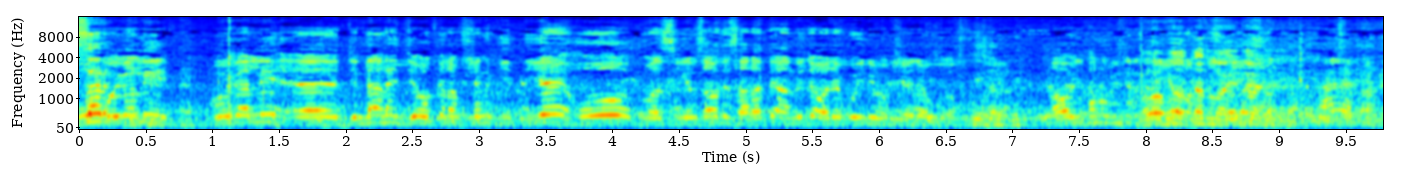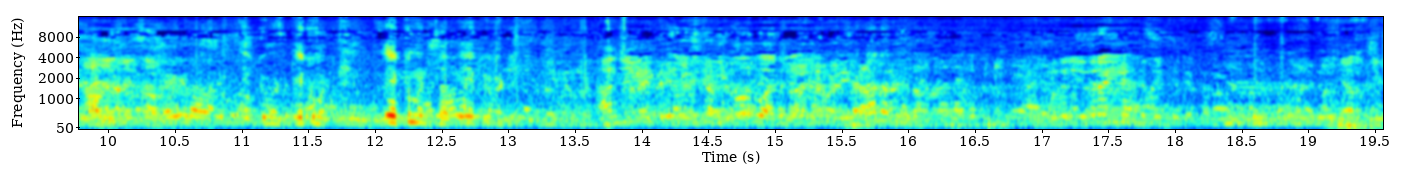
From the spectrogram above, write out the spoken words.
ਸਰ। ਕੋਈ ਗੱਲ ਨਹੀਂ ਕੋਈ ਗੱਲ ਨਹੀਂ ਜਿਨ੍ਹਾਂ ਨੇ ਜੋ ਕਰਪਸ਼ਨ ਕੀਤੀ ਹੈ ਉਹ ਸੀਐਮ ਸਾਹਿਬ ਦੇ ਸਾਰਾ ਧਿਆਨ ਵਿੱਚ ਆਓ ਜੇ ਕੋਈ ਨਹੀਂ ਬਖਸ਼ਿਆ ਜਾਊਗਾ। ਆਓ ਜੀ ਤੁਹਾਨੂੰ ਵਿਜ਼ਿਟ ਬਹੁਤ ਕਰਾਈਏ ਬਹੁਤ ਧੰਨਵਾਦ ਇੱਕ ਮਿੰਟ ਇੱਕ ਮਿੰਟ ਇੱਕ ਮਿੰਟ ਸਰ ਇੱਕ ਮਿੰਟ। ਹਾਂਜੀ ਇਧਰ ਯਾਰ ਜੀ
